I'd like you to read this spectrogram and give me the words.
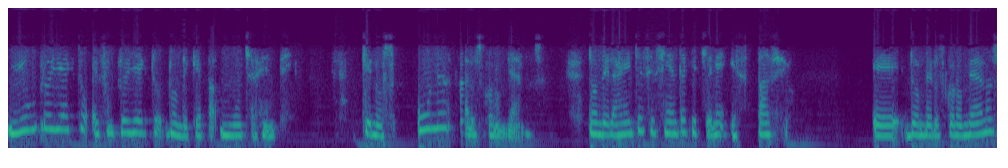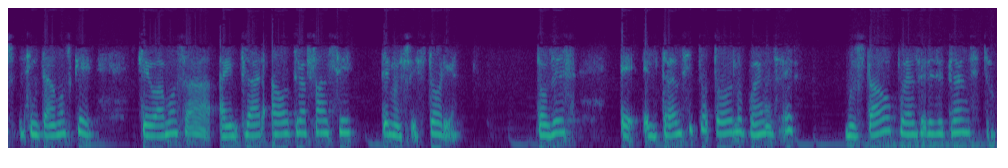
Y un proyecto es un proyecto donde quepa mucha gente. que nos una a los colombianos, donde la gente se sienta que tiene espacio, eh, donde los colombianos sintamos que, que vamos a, entrar a otra fase de nuestra historia. Entonces, eh, el tránsito todos lo pueden hacer. Gustavo puede hacer ese tránsito.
